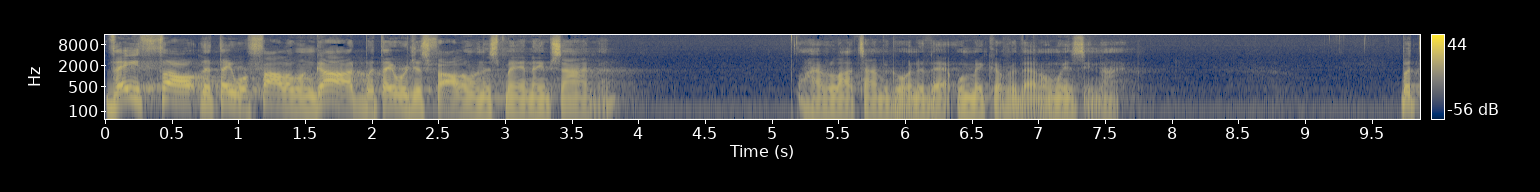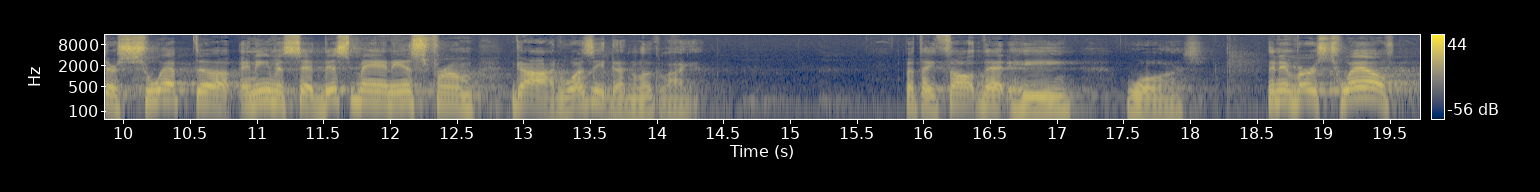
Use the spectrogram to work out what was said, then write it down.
They thought that they were following God, but they were just following this man named Simon. I'll have a lot of time to go into that. We may cover that on Wednesday night. But they're swept up and even said, This man is from God. Was he? Doesn't look like it. But they thought that he was. Then in verse 12,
